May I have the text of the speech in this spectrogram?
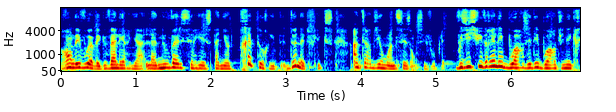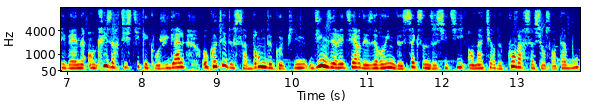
Rendez-vous avec Valeria, la nouvelle série espagnole très torride de Netflix, interdit au moins de 16 ans s'il vous plaît. Vous y suivrez les boires et déboires d'une écrivaine en crise artistique et conjugale aux côtés de sa bande de copines, dignes héritières des héroïnes de Sex and the City en matière de conversation sans tabou,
